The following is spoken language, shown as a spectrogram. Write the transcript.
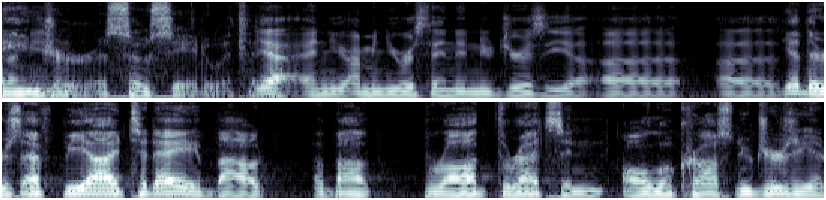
mean, danger associated with it. yeah, and you, I mean, you were saying in New Jersey, uh, uh, Yeah, there's FBI today about about broad threats in all across New Jersey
